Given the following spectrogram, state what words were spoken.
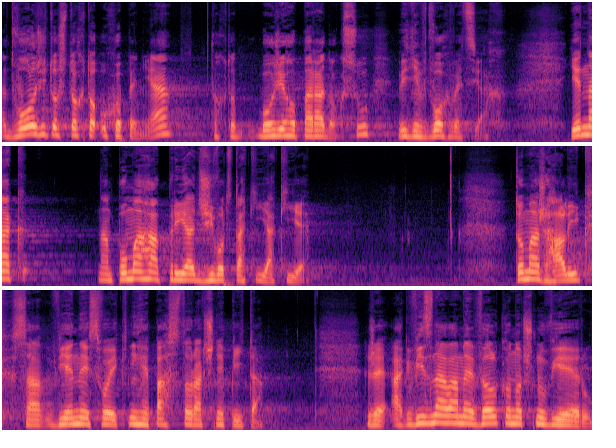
Dôležitosť tohto uchopenia, tohto Božieho paradoxu vidím v dvoch veciach. Jednak nám pomáha prijať život taký, aký je. Tomáš Halík sa v jednej svojej knihe pastoračne pýta – že ak vyznávame veľkonočnú vieru,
